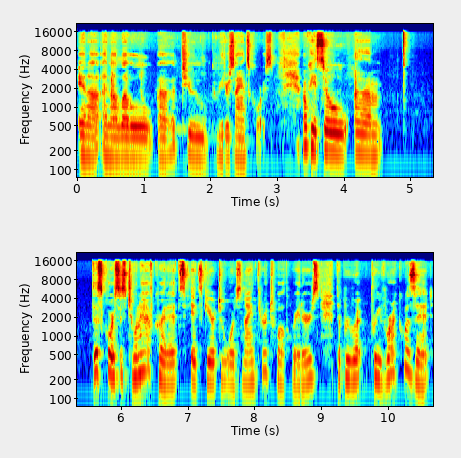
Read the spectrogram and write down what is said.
in a, in a level uh, two computer science course. Okay, so um, this course is two and a half credits. It's geared towards 9th through 12th graders. The pre prerequisite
